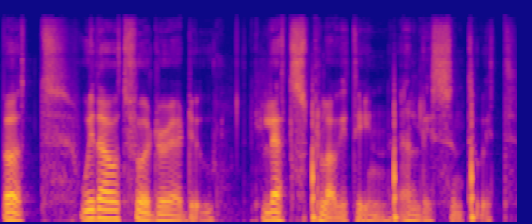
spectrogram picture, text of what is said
But without further ado, Let's plug it in and listen to it.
